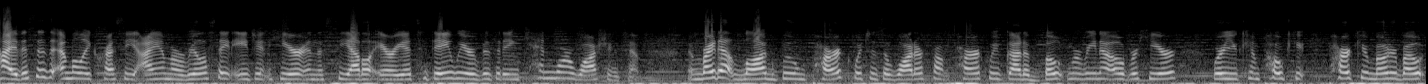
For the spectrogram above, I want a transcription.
Hi, this is Emily Cressey. I am a real estate agent here in the Seattle area. Today we are visiting Kenmore, Washington. I'm right at Log Boom Park, which is a waterfront park. We've got a boat marina over here where you can park your motorboat.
